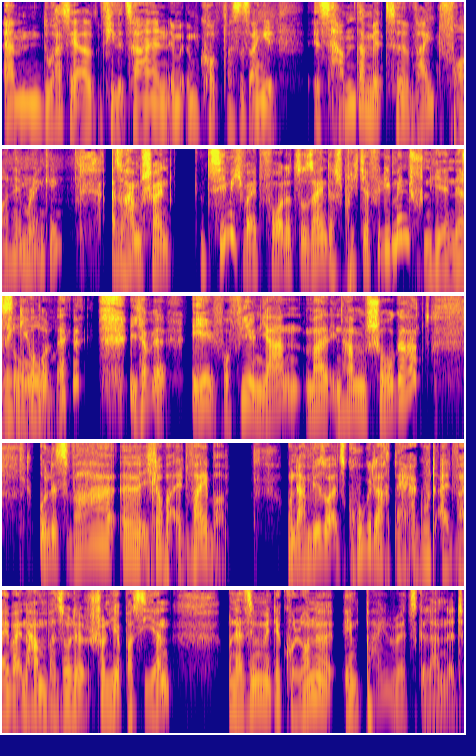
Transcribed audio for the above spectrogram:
Ähm, du hast ja viele Zahlen im, im Kopf, was das angeht. Ist Hamm damit äh, weit vorne im Ranking? Also Hamm scheint ziemlich weit vorne zu sein. Das spricht ja für die Menschen hier in der Region. So. Ich habe ja eh vor vielen Jahren mal in Hamm Show gehabt und es war, äh, ich glaube, Altweiber. Und da haben wir so als Crew gedacht, naja gut, Altweiber in Hamm, was soll denn schon hier passieren? Und dann sind wir mit der Kolonne im Pirates gelandet.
